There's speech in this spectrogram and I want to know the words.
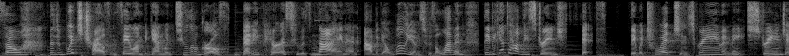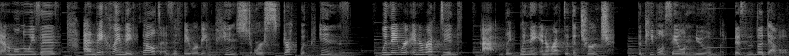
So, the witch trials in Salem began when two little girls, Betty Parris, who was nine, and Abigail Williams, who was 11, they began to have these strange fits. They would twitch and scream and make strange animal noises, and they claimed they felt as if they were being pinched or struck with pins. When they were interrupted at, like, when they interrupted the church, the people of Salem knew, like, this is the devil.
